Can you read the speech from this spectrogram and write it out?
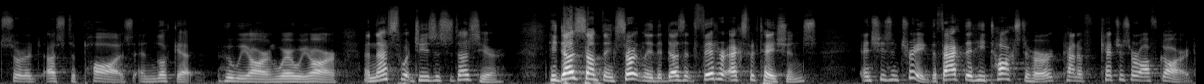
sort of us to pause and look at who we are and where we are. And that's what Jesus does here. He does something certainly that doesn't fit her expectations, and she's intrigued. The fact that he talks to her kind of catches her off guard.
